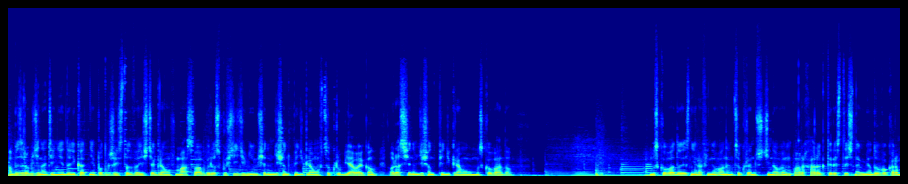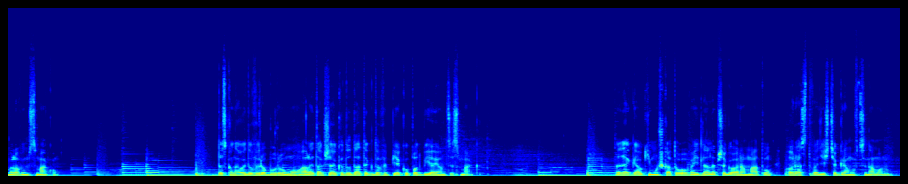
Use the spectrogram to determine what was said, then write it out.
Aby zrobić nadzienie, delikatnie podgrzej 120 g masła, by rozpuścić w nim 75 g cukru białego oraz 75 g muscovado. Muscovado jest nierafinowanym cukrem trzcinowym o charakterystycznym miodowo-karmelowym smaku. Doskonały do wyrobu rumu, ale także jako dodatek do wypieku podbijający smak. Dodaj gałki muszkatołowej dla lepszego aromatu oraz 20 g cynamonu.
